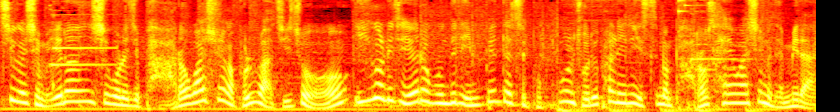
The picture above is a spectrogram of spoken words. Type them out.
찍으시면 이런 식으로 이제 바로 와셔가 불러와지죠. 이걸 이제 여러분들이 인벤터에서 부품을 조립할 일이 있으면 바로 사용하시면 됩니다.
